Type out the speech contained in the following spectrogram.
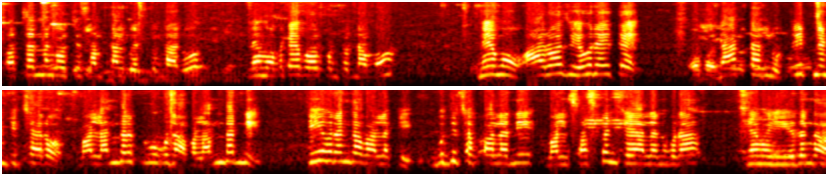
స్వచ్ఛందంగా వచ్చి సంతకాలు పెడుతున్నారు. మేము ఒకటే కోరుకుంటున్నాము. మేము ఆ రోజు ఎవరైతే డాక్టర్లు ట్రీట్మెంట్ ఇచ్చారో వాళ్ళందరికీ కూడా వాళ్ళందరినీ తీవ్రంగా వాళ్ళకి బుద్ధి చెప్పాలని వాళ్ళు సస్పెండ్ చేయాలని కూడా మేము ఈ విధంగా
